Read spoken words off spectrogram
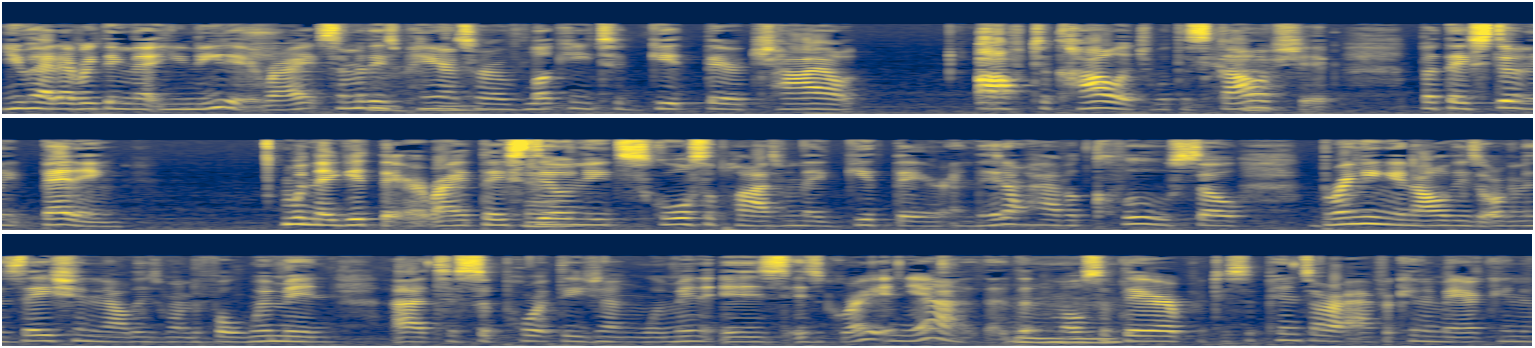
you had everything that you needed, right? Some of these mm-hmm. parents are lucky to get their child off to college with a scholarship, but they still need bedding when they get there, right? They still yeah. need school supplies when they get there, and they don't have a clue. So, bringing in all these organizations and all these wonderful women uh, to support these young women is is great. And yeah, the, mm-hmm. most of their participants are African American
